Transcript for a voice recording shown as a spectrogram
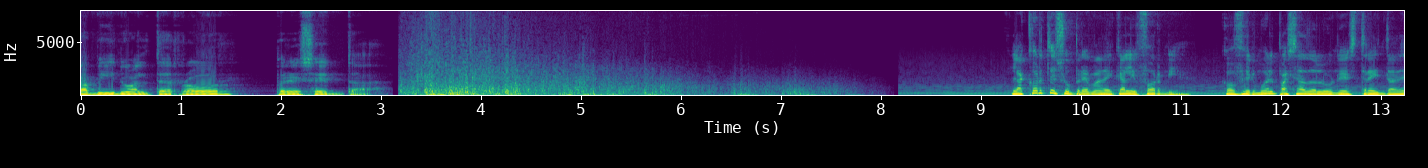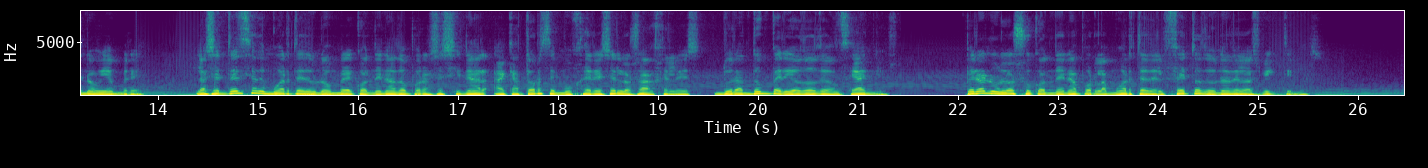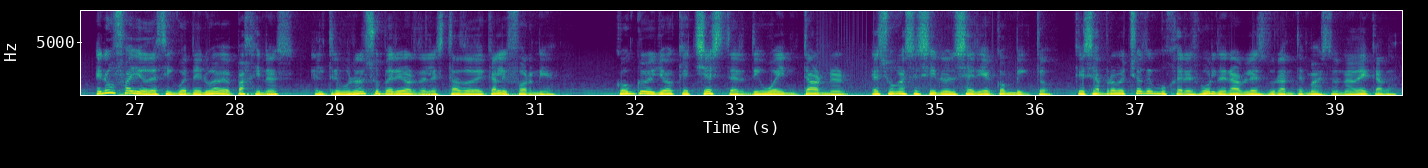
Camino al Terror presenta. La Corte Suprema de California confirmó el pasado lunes 30 de noviembre la sentencia de muerte de un hombre condenado por asesinar a 14 mujeres en Los Ángeles durante un periodo de 11 años, pero anuló su condena por la muerte del feto de una de las víctimas. En un fallo de 59 páginas, el Tribunal Superior del Estado de California concluyó que Chester Dwayne Turner es un asesino en serie convicto que se aprovechó de mujeres vulnerables durante más de una década.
